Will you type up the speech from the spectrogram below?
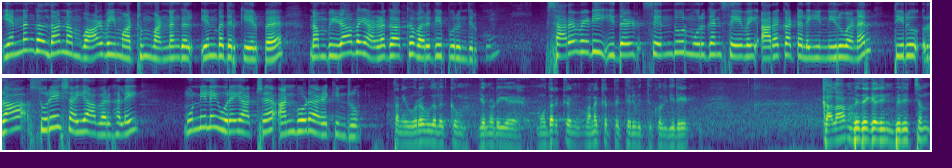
எண்ணங்கள் தான் நம் வாழ்வை மாற்றும் வண்ணங்கள் என்பதற்கேற்ப நம் விழாவை அழகாக்க வருகை புரிந்திருக்கும். சரவெடி இதழ் செந்தூர் முருகன் சேவை அறக்கட்டளையின் நிறுவனர் திரு ரா. சுரேஷ் ஐயா அவர்களை முன்னிலை உரையாற்ற அன்போடு அழைக்கின்றோம். அத்தனை உறவுகளுக்கும் என்னுடைய முதற்கண் வணக்கத்தை தெரிவித்துக் கொள்கிறேன். கலாம் விதைகளின் விருச்சம்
